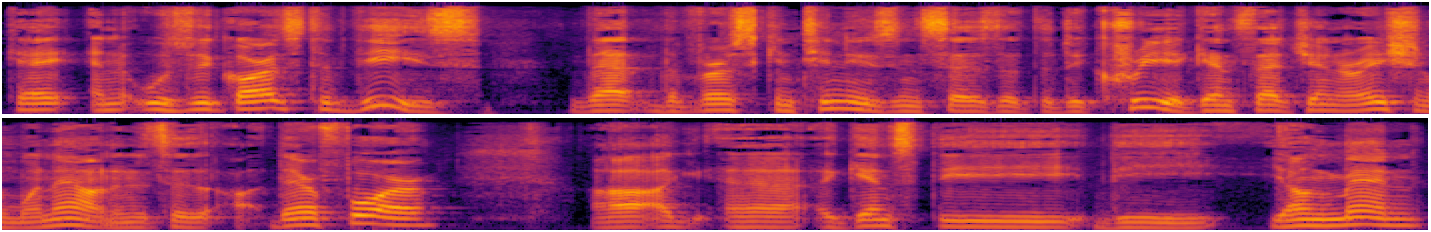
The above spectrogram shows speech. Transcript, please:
Okay, and it was regards to these, that the verse continues and says that the decree against that generation went out, and it says, therefore, uh, uh, against the the young men,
